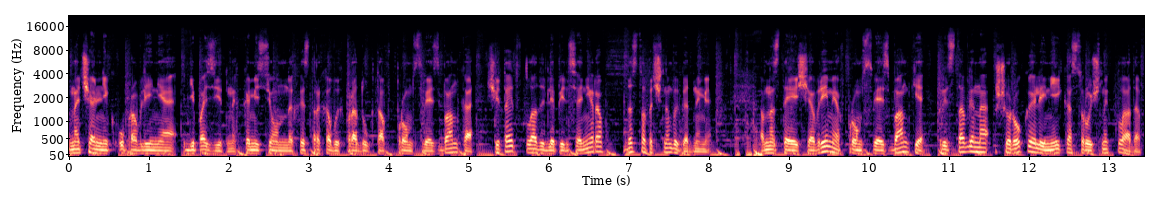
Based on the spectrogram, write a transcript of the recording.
Начальник управления депозитных, комиссионных и страховых продуктов Промсвязьбанка считает вклады для пенсионеров достаточно выгодными. В настоящее время в Промсвязьбанке представлена широкая линейка срочных вкладов,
